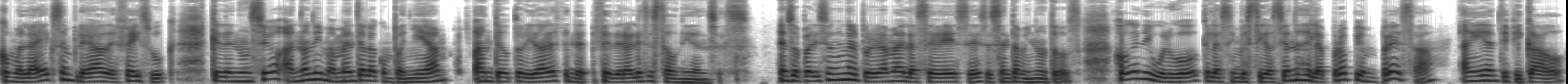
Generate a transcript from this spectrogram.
como la ex empleada de Facebook que denunció anónimamente a la compañía ante autoridades federales estadounidenses. En su aparición en el programa de la CBS 60 Minutos, Hogan divulgó que las investigaciones de la propia empresa han identificado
